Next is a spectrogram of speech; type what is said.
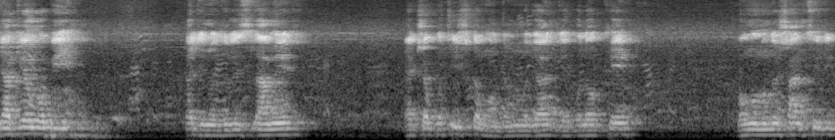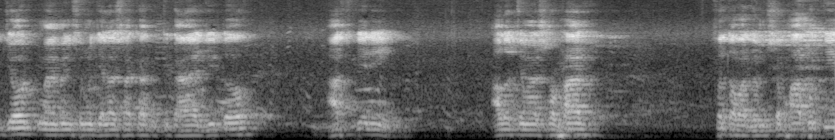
জাতীয় কবি কাজী নজরুল ইসলামের একশো পঁচিশতম জন্মজয়ন্তী উপলক্ষে বঙ্গবন্ধু সাংস্কৃতিক জোট ময়মনসিংহ জেলা শাখা কর্তৃক আয়োজিত আজকের এই আলোচনা সভার শতভাজন সভাপতি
